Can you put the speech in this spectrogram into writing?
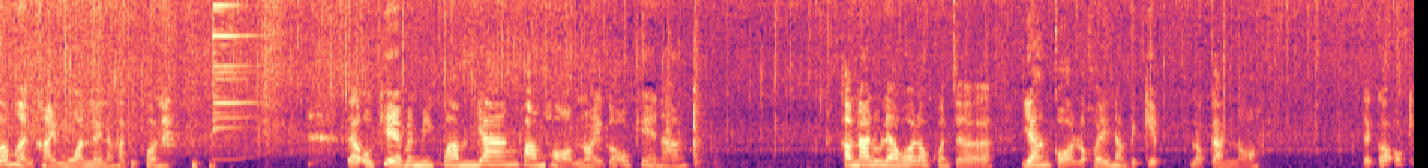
ก็เหมือนไข่ม้วนเลยนะคะ ทุกคน แต่โอเคมันมีความย่างความหอมหน่อยก็โอเคนะคราวหน้ารู้แล้วว่าเราควรจะย่างก่อนแล้วค่อยนำไปเก็บแล้วกันเนาะแต่ก็โอเค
